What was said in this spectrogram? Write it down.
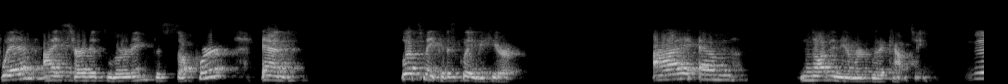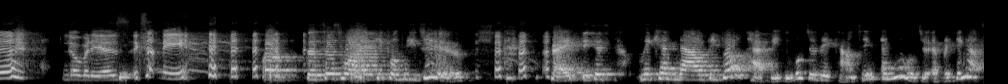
when I started learning the software, and let's make a disclaimer here I am not enamored with accounting. Nobody is, except me. well, this is why people need you, right? Because we can now be both happy. You will do the accounting and we will do everything else.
